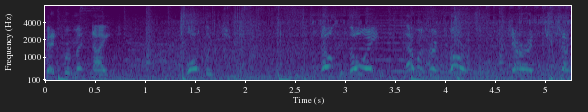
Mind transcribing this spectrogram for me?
bedroom at night, what would you do? No, no wait, that was rhetorical. Jared, shut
